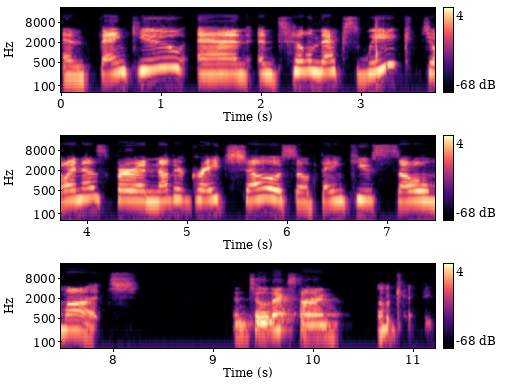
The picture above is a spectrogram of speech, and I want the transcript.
And thank you. And until next week, join us for another great show. So thank you so much. Until next time. Okay.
